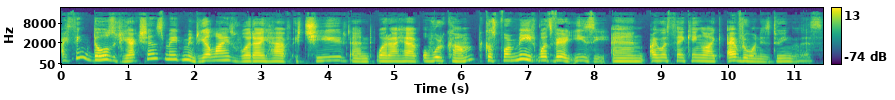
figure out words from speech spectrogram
I think those reactions made me realize what I have achieved and what I have overcome because for me it was very easy. And I was thinking, like, everyone is doing this.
